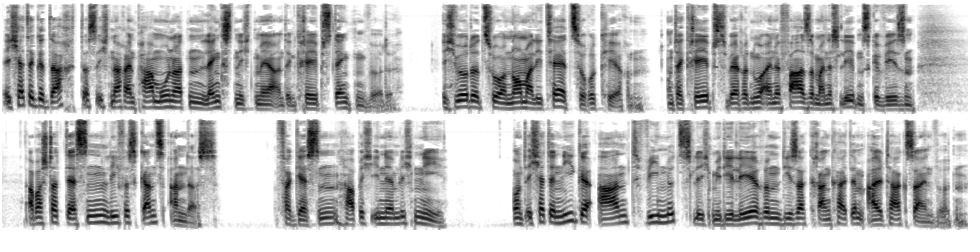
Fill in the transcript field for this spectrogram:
Ich hätte gedacht, dass ich nach ein paar Monaten längst nicht mehr an den Krebs denken würde. Ich würde zur Normalität zurückkehren, und der Krebs wäre nur eine Phase meines Lebens gewesen. Aber stattdessen lief es ganz anders. Vergessen habe ich ihn nämlich nie. Und ich hätte nie geahnt, wie nützlich mir die Lehren dieser Krankheit im Alltag sein würden.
